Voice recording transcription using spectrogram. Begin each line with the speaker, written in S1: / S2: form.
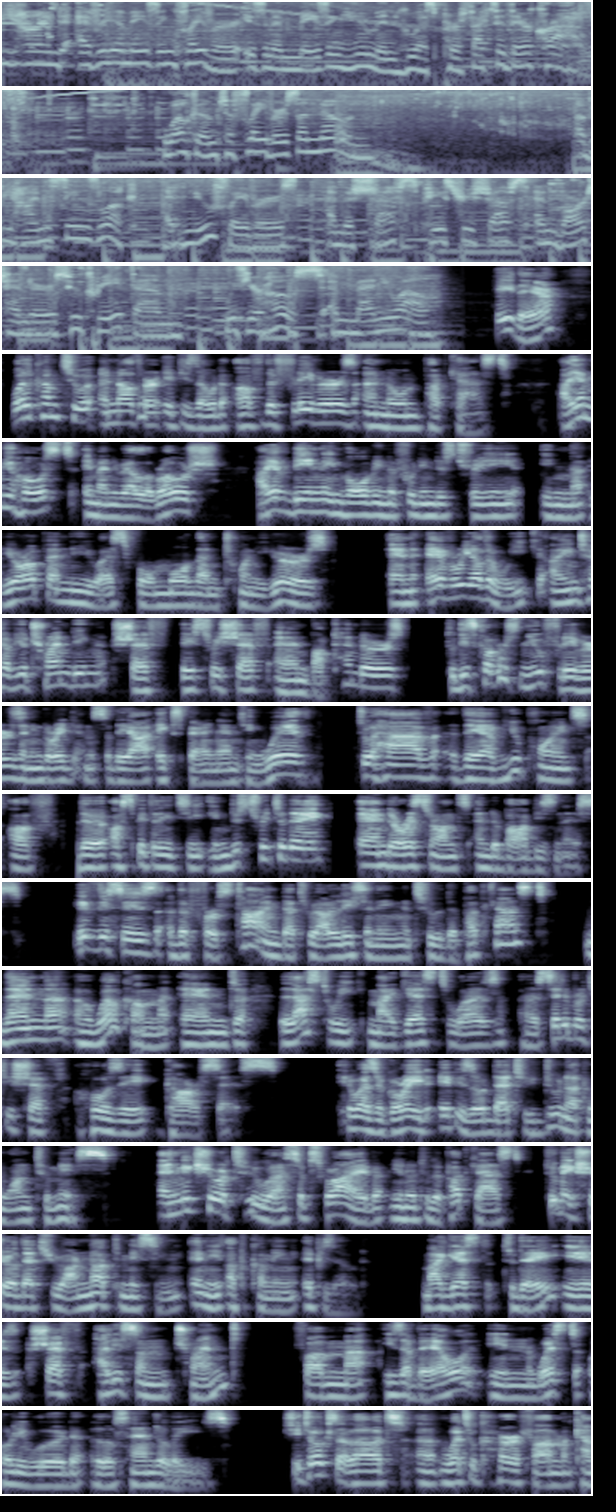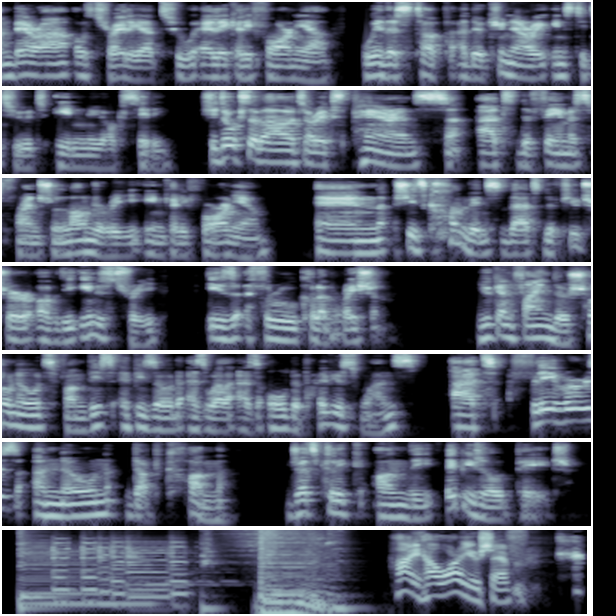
S1: Behind every amazing flavor is an amazing human who has perfected their craft. Welcome to Flavors Unknown, a behind the scenes look at new flavors and the chefs, pastry chefs, and bartenders who create them, with your host, Emmanuel.
S2: Hey there. Welcome to another episode of the Flavors Unknown podcast. I am your host, Emmanuel Roche. I have been involved in the food industry in Europe and the US for more than 20 years. And every other week, I interview trending chef, pastry chef, and bartenders to discover new flavors and ingredients they are experimenting with, to have their viewpoints of the hospitality industry today and the restaurants and the bar business. If this is the first time that you are listening to the podcast, then uh, welcome. And last week, my guest was uh, celebrity chef Jose Garces. It was a great episode that you do not want to miss. And make sure to uh, subscribe, you know, to the podcast to make sure that you are not missing any upcoming episode. My guest today is Chef Alison Trent from uh, Ysabel in West Hollywood, Los Angeles. She talks about uh, what took her from Canberra, Australia to LA, California with a stop at the Culinary Institute in New York City. She talks about her experience at the famous French Laundry in California. And she's convinced that the future of the industry is through collaboration. You can find the show notes from this episode as well as all the previous ones at flavorsunknown.com just click on the episode page. Hi, how are you, Chef?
